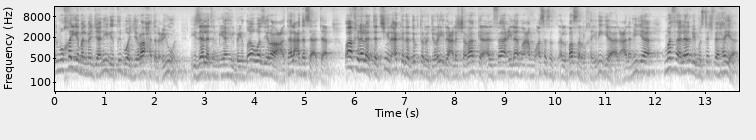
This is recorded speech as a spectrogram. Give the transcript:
المخيم المجاني لطب وجراحة العيون لإزالة المياه البيضاء وزراعة العدسات. وخلال التدشين أكد الدكتور الجريري على الشراكة الفاعلة مع مؤسسة البصر الخيرية العالمية مثلا بمستشفى هيئة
